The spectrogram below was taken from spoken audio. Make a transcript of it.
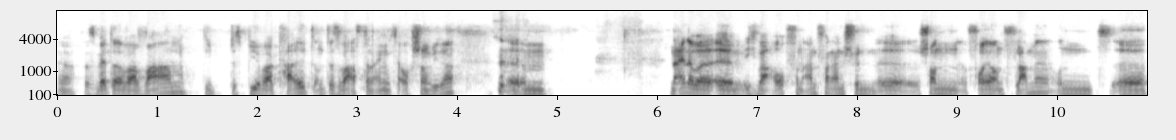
Ja, das Wetter war warm, die, das Bier war kalt und das war es dann eigentlich auch schon wieder. ähm, nein, aber ähm, ich war auch von Anfang an schon, äh, schon Feuer und Flamme und äh,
